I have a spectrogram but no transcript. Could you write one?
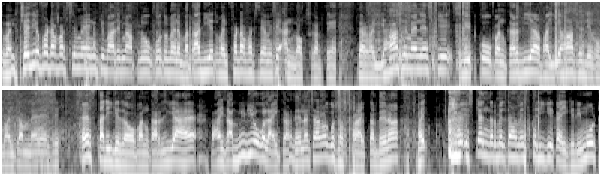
तो भाई, चलिए फटाफट से मैं इनके बारे में आप लोगों को तो मैंने बता दिया तो भाई, फटाफट से हम इसे अनबॉक्स करते हैं। तो यार भाई, यहाँ से मैंने इसके वेट को ओपन कर दिया। भाई, यहाँ से देखो भाई साहब, मैंने इसे इस तरीके से ओपन कर लिया है। भाई साहब, वीडियो को लाइक कर देना, चैनल को सब्सक्राइब कर देना। भाई, इसके अंदर मिलता है, हमें इस तरीके का एक रिमोट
